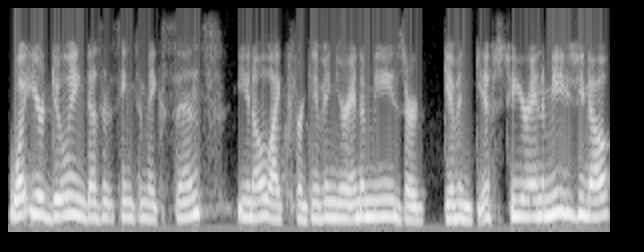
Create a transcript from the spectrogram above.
what you're doing doesn't seem to make sense you know like forgiving your enemies or giving gifts to your enemies you know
